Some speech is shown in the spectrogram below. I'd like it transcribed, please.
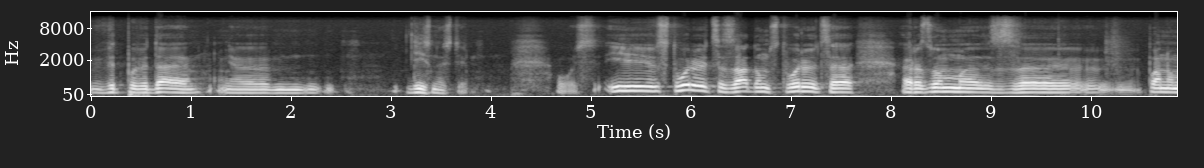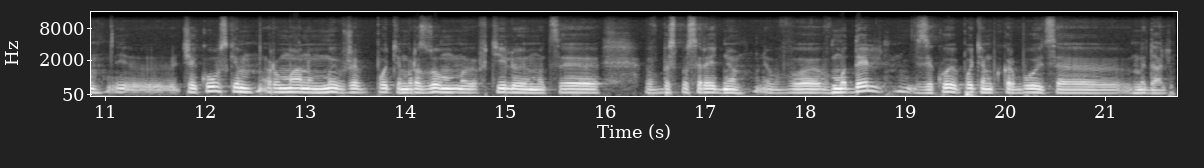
відповідає е, дійсності. Ось. І створюється задум, створюється разом з е, паном е, Чайковським Романом. Ми вже потім разом втілюємо це в безпосередньо в модель, з якої потім карбується медаль. Е,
